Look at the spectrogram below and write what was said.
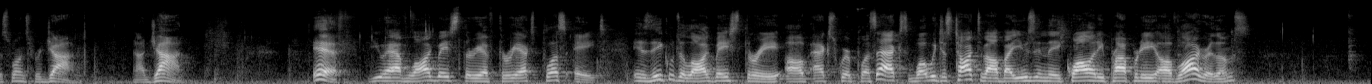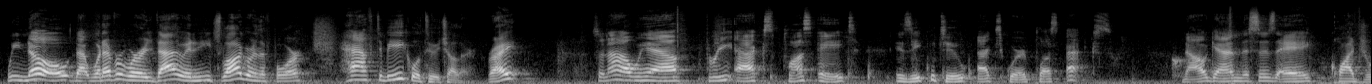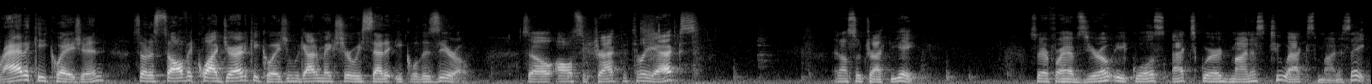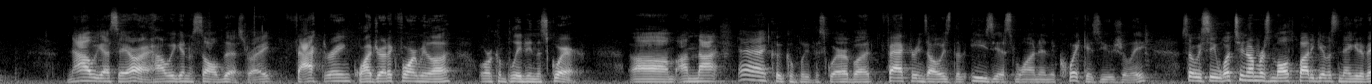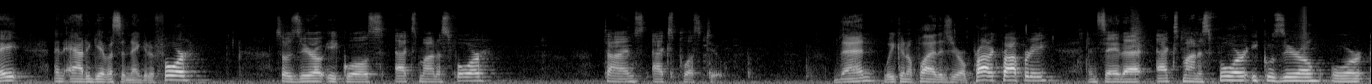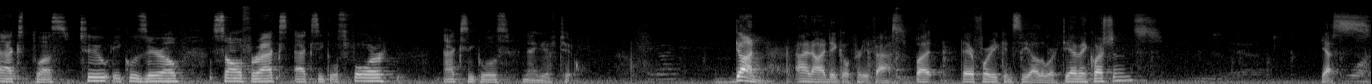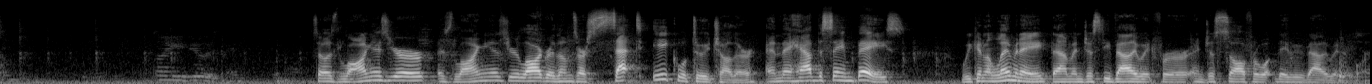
This one's for John. Now, John, if you have log base 3 of 3x plus 8 is equal to log base 3 of x squared plus x, what we just talked about by using the equality property of logarithms, we know that whatever we're evaluating each logarithm for have to be equal to each other, right? So now we have 3x plus 8 is equal to x squared plus x. Now again, this is a quadratic equation. So to solve a quadratic equation, we got to make sure we set it equal to 0. So I'll subtract the 3x, and I'll subtract the 8. So therefore, I have 0 equals x squared minus 2x minus 8. Now we got to say, all right, how are we going to solve this, right? Factoring, quadratic formula, or completing the square. Um, I'm not, eh, I could complete the square, but factoring is always the easiest one and the quickest usually. So we see what two numbers multiply to give us negative 8 and add to give us a negative 4. So 0 equals x minus 4 times x plus 2. Then we can apply the zero product property and say that x minus 4 equals 0 or x plus 2 equals 0. Solve for x. x equals 4. x equals negative 2. Done. I know I did go pretty fast, but therefore you can see all the work. Do you have any questions? Yes. So as long as your as long as your logarithms are set equal to each other and they have the same base, we can eliminate them and just evaluate for and just solve for what they've evaluated for.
